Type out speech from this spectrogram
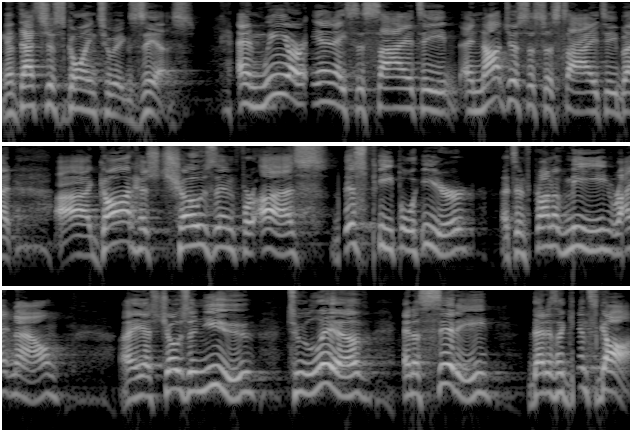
And that's just going to exist. And we are in a society, and not just a society, but uh, God has chosen for us, this people here, that's in front of me right now, uh, He has chosen you to live in a city that is against God.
